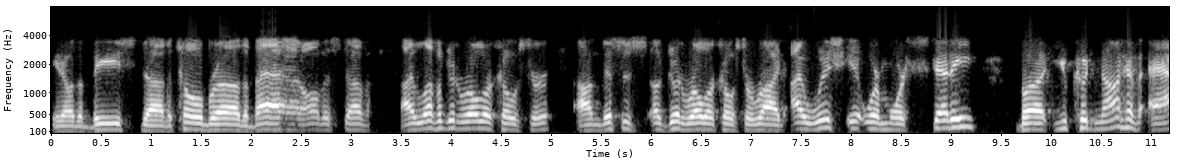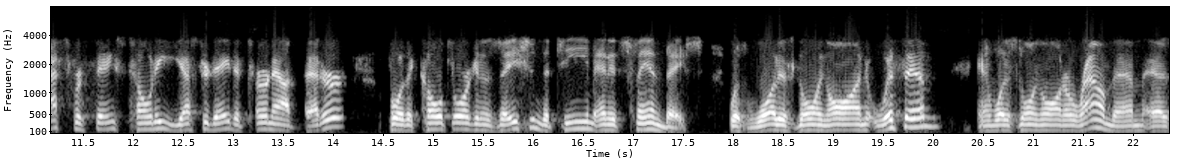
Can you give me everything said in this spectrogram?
you know, the Beast, uh, the Cobra, the Bat, all this stuff. I love a good roller coaster. Um, this is a good roller coaster ride. I wish it were more steady, but you could not have asked for things, Tony, yesterday to turn out better for the Colts organization, the team, and its fan base with what is going on with them and what is going on around them as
